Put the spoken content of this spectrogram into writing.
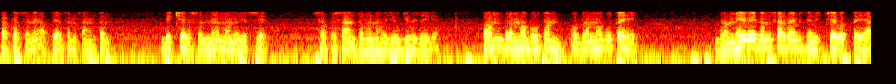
प्रकर्षण अत्यर्थम शांतम विक्षेप शून्य मनो यश्य प्रशांत मन हो योग्य हो जाएगा। तम ब्रह्मभूतम वो ब्रह्मभूत है। ब्रह्मे वेदम सर्व निश्चय वक्तया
